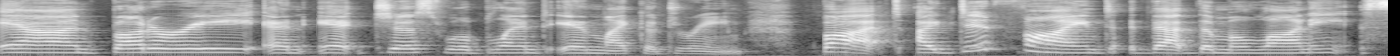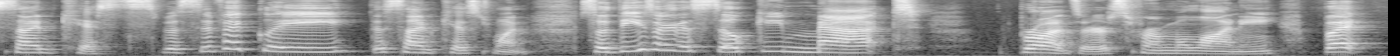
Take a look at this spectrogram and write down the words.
and buttery and it just will blend in like a dream. But I did find that the Milani Sunkissed, specifically the Sunkissed one. So these are the silky matte bronzers from Milani, but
